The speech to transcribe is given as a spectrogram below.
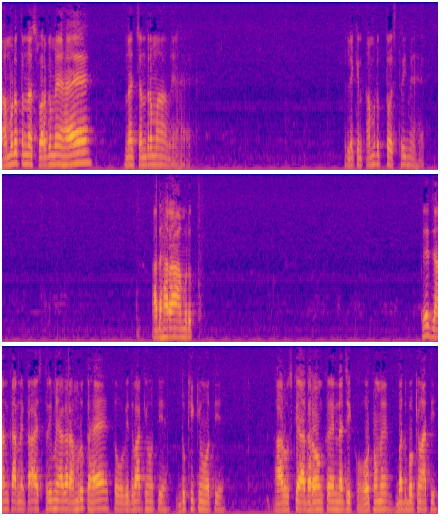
अमृत न स्वर्ग में है, न चंद्रमा में है। लेकिन अमृत तो स्त्री में है। अधारा अमृत। फिर जानकार ने कहा, स्त्री में अगर अमृत है तो वो विधवा क्यों होती है? दुखी क्यों होती है? और उसके अधरों के नजीक होठों में बदबो क्यों आती है?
